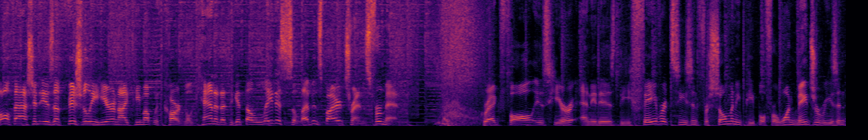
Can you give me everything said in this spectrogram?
Fall fashion is officially here, and I team up with Cardinal Canada to get the latest celeb inspired trends for men. Greg, fall is here, and it is the favorite season for so many people for one major reason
